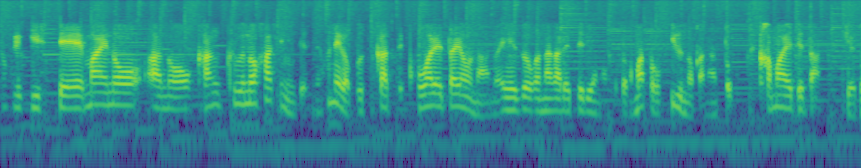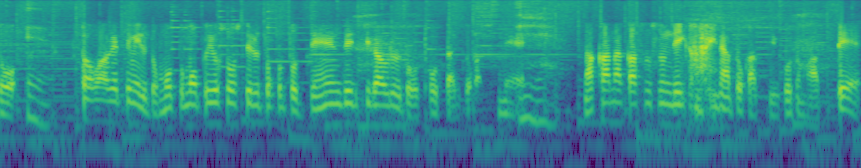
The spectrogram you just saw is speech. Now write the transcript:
直撃して前のあの関空の橋にですね船がぶつかって壊れたようなあの映像が流れてるようなことがまた起きるのかなと構えてたんですけど、ええ、蓋を上げてみるともともと予想しているところと全然違うルートを通ったりとかですね、え、なかなか進んでいかないなとかっていうこともあって。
